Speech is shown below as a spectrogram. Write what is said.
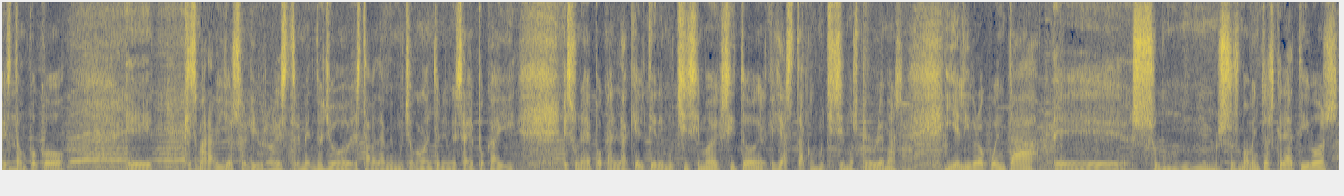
está un poco... Eh, es maravilloso el libro, es tremendo. Yo estaba también mucho con Antonio en esa época y es una época en la que él tiene muchísimo éxito, en el que ya está con muchísimos problemas y el libro cuenta eh, sus momentos creativos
